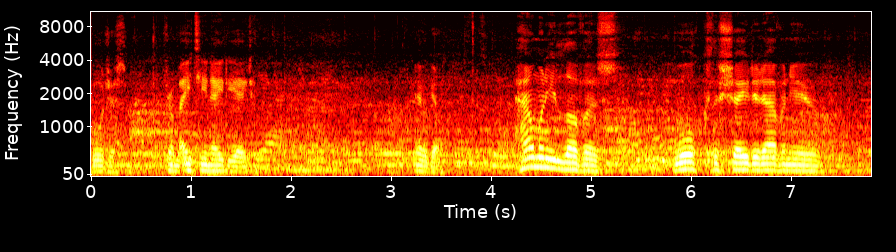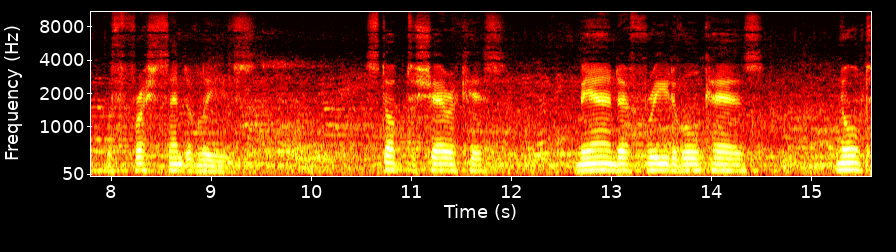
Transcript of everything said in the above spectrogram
gorgeous, from 1888. Here we go. How many lovers walk the shaded avenue with fresh scent of leaves? Stop to share a kiss, meander freed of all cares, naught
